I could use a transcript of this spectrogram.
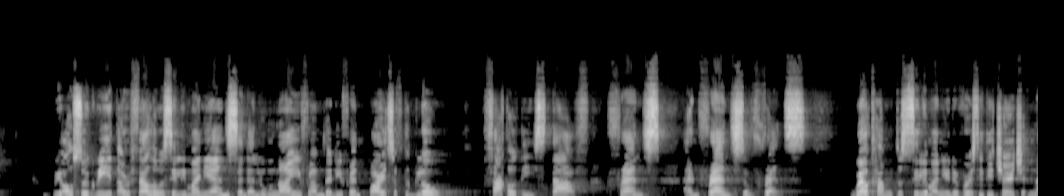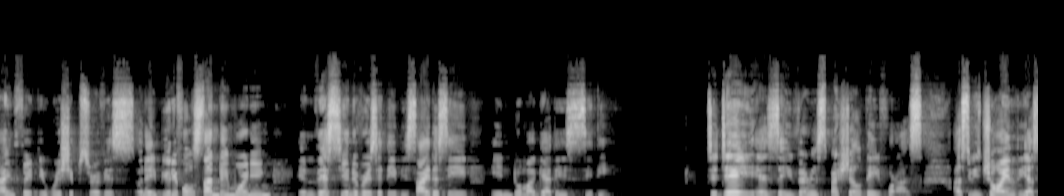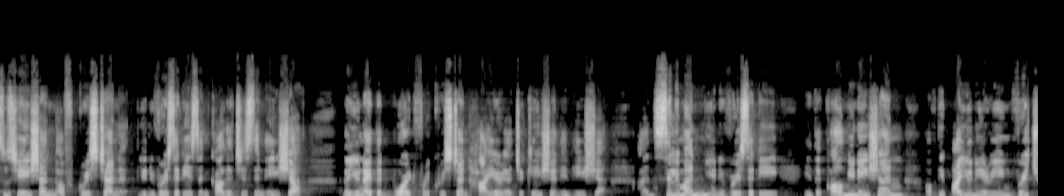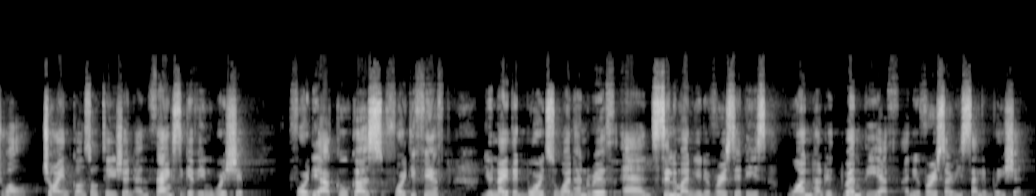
We also greet our fellow Sillimanians and alumni from the different parts of the globe, faculty, staff, friends, and friends of friends. Welcome to Silliman University Church 930 worship service on a beautiful Sunday morning in this university beside the sea in Dumaguete City. Today is a very special day for us as we join the Association of Christian Universities and Colleges in Asia, the United Board for Christian Higher Education in Asia, and Silliman University in the culmination of the pioneering virtual joint consultation and Thanksgiving worship for the ACUCA's 45th, United Board's 100th, and Silliman University's 120th anniversary celebration.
